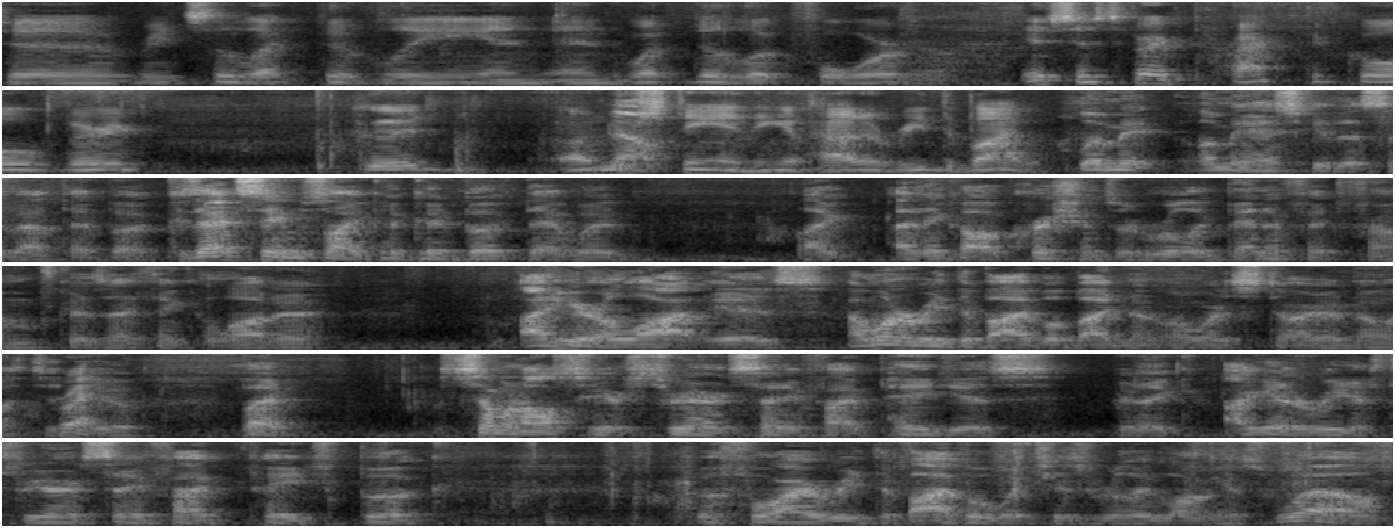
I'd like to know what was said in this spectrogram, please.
to read selectively and, and what to look for. Yeah. It's just very practical, very good understanding of how to read the Bible. Let me let me ask you this about that book because that seems like a good book that would, like, I think all Christians would really benefit from because I think a lot of, I hear a lot is I want to read the Bible but I don't know where to start. I don't know what to Right. do. But someone else hears 375 pages. You're like, I got to read a 375 page book before I read the Bible, which is really long as well.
